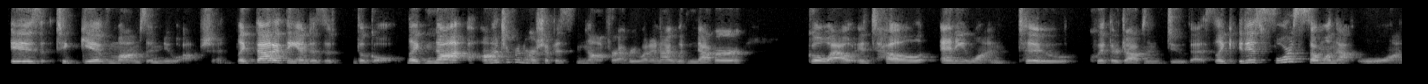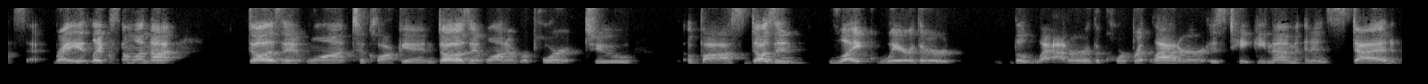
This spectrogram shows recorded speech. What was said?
is to give moms a new option. Like that at the end is the goal. Like not entrepreneurship is not for everyone. And I would never go out and tell anyone to quit their jobs and do this. Like it is for someone that wants it, right? Like someone that doesn't want to clock in, doesn't want to report to a boss, doesn't like where their the ladder, the corporate ladder is taking them and instead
